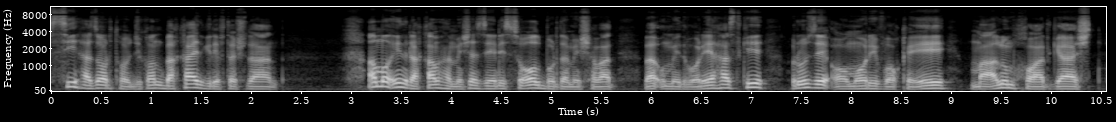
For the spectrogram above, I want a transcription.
سی هزار تاجیکان به قید گرفته شدند اما این رقم همیشه زیر سوال برده می شود و امیدواری هست که روز آمار واقعی معلوم خواهد گشت.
